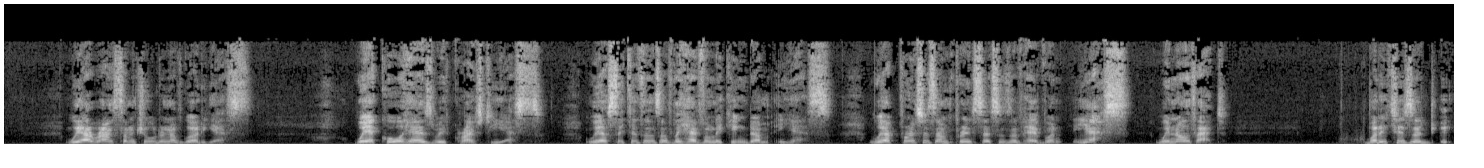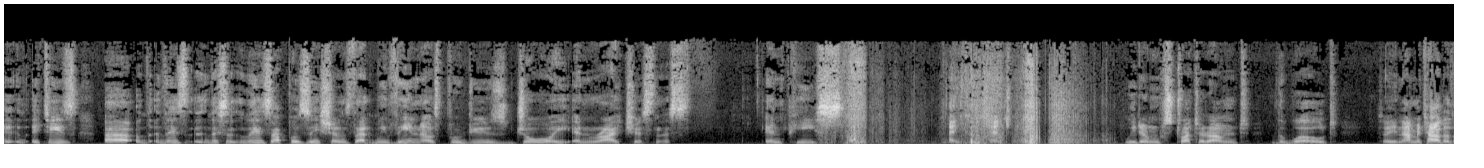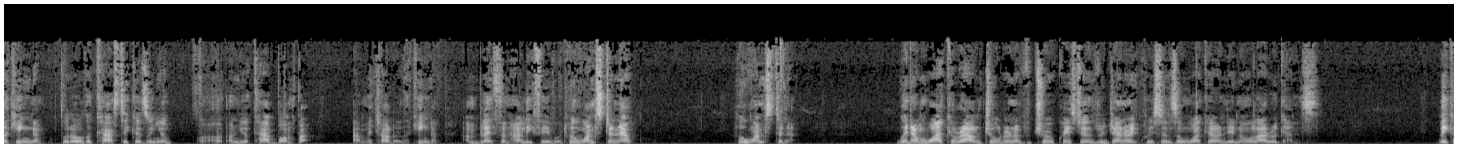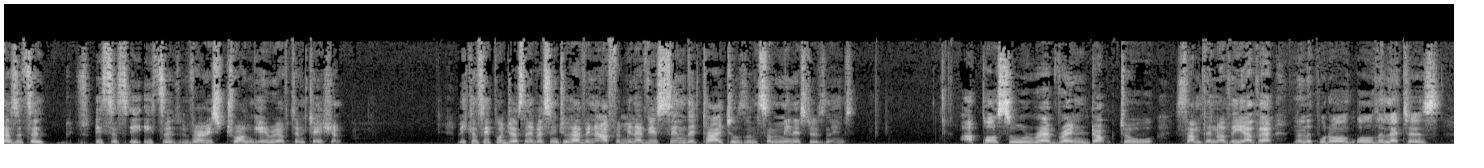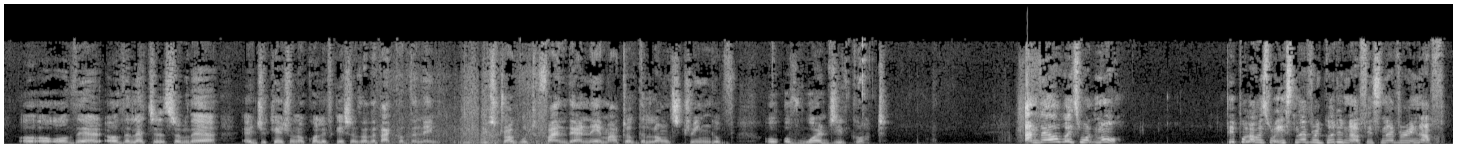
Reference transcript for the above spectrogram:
We are ransomed children of God, yes. We are co heirs with Christ, yes. We are citizens of the heavenly kingdom, yes. We are princes and princesses of heaven, yes. We know that. But it is a, it is uh, these this these are positions that within us produce joy and righteousness, and peace, and contentment. We don't strut around the world saying, I'm a child of the kingdom. Put all the car stickers on your on your car bumper. I'm a child of the kingdom. I'm blessed and highly favored. Who wants to know? Who wants to know? We don't walk around, children of true Christians, regenerate Christians, and walk around in all arrogance. Because it's a, it's a, it's a very strong area of temptation. Because people just never seem to have enough. I mean, have you seen the titles and some ministers' names? Apostle, Reverend, Doctor, something or the other. And then they put all, all the letters all, all, their all the letters from their educational qualifications at the back of the name. You struggle to find their name out of the long string of, of, of words you've got. And they always want more. People always want, it's never good enough, it's never enough.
